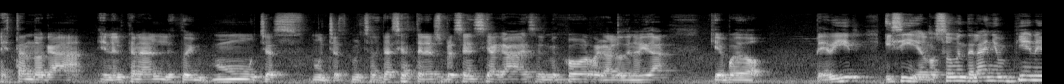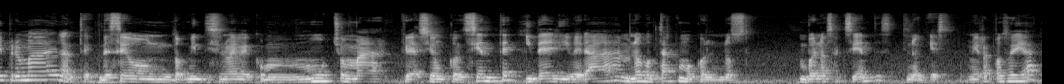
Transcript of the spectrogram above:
estando acá en el canal. Les doy muchas, muchas, muchas gracias. Tener su presencia acá es el mejor regalo de Navidad que puedo pedir. Y sí, el resumen del año viene, pero más adelante. Deseo un 2019 con mucho más creación consciente y deliberada. No contar como con los buenos accidentes, sino que es mi responsabilidad.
